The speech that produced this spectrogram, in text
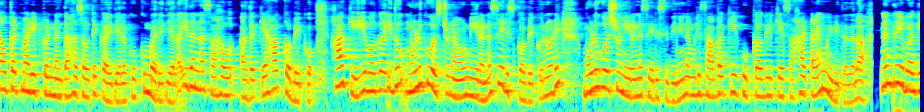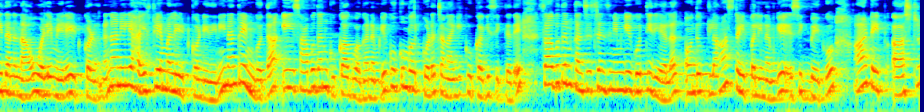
ನಾವು ಕಟ್ ಮಾಡಿ ಇಟ್ಕೊಂಡಂತಹ ಸೌತೆಕಾಯಿ ಇದೆಯಲ್ಲ, ಕುಕ್ಕುಂಬರ್ ಇದೆಯಲ್ಲ, ಇದನ್ನು ಸಹ ಅದಕ್ಕೆ ಹಾಕ್ಕೋಬೇಕು. ಹಾಕಿ ಇವಾಗ ಇದು ಮುಳುಗುವಷ್ಟು ನಾವು ನೀರನ್ನು ಸೇರಿಸ್ಕೋಬೇಕು. ನೋಡಿ ಮುಳುಗುವಷ್ಟು ನೀರನ್ನು ಸೇರಿಸಿದ್ದೀನಿ. ನಮಗೆ ಸಾಬಕ್ಕಿ ಕುಕ್ ಆಗಲಿಕ್ಕೆ ಸಹ ಟೈಮ್ ಹಿಡಿತದಲ್ಲ. ನಂತರ ಇವಾಗ ಇದನ್ನು ನಾವು ಒಳ್ಳೆ ಮೇಲೆ ಇಟ್ಕೊಳ್ಳೋಣ. ನಾನಿಲ್ಲಿ ಹೈ ಫ್ಲೇಮಲ್ಲಿ ಇಟ್ಕೊಂಡಿದ್ದೀನಿ. ನಂತರ ಏನು ಗೊತ್ತಾ? ಈ ಸಾಬುದಾನ್ ಕುಕ್ ಆಗುವಾಗ ನಮಗೆ ಕುಕುಂಬರ್ ಕೂಡ ಚೆನ್ನಾಗಿ ಕುಕ್ಕಾಗಿ ಸಿಗ್ತದೆ. ಸಾಬುದಾನ್ ಕನ್ಸಿಸ್ಟೆನ್ಸಿ ನಿಮಗೆ ಗೊತ್ತಿದೆಯಲ್ಲ? ಒಂದು ಗ್ಲಾಸ್ ಟೈಪಲ್ಲಿ ನಮಗೆ ಸಿಗಬೇಕು. ಆ ಟೈಪ್ ಅಷ್ಟು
